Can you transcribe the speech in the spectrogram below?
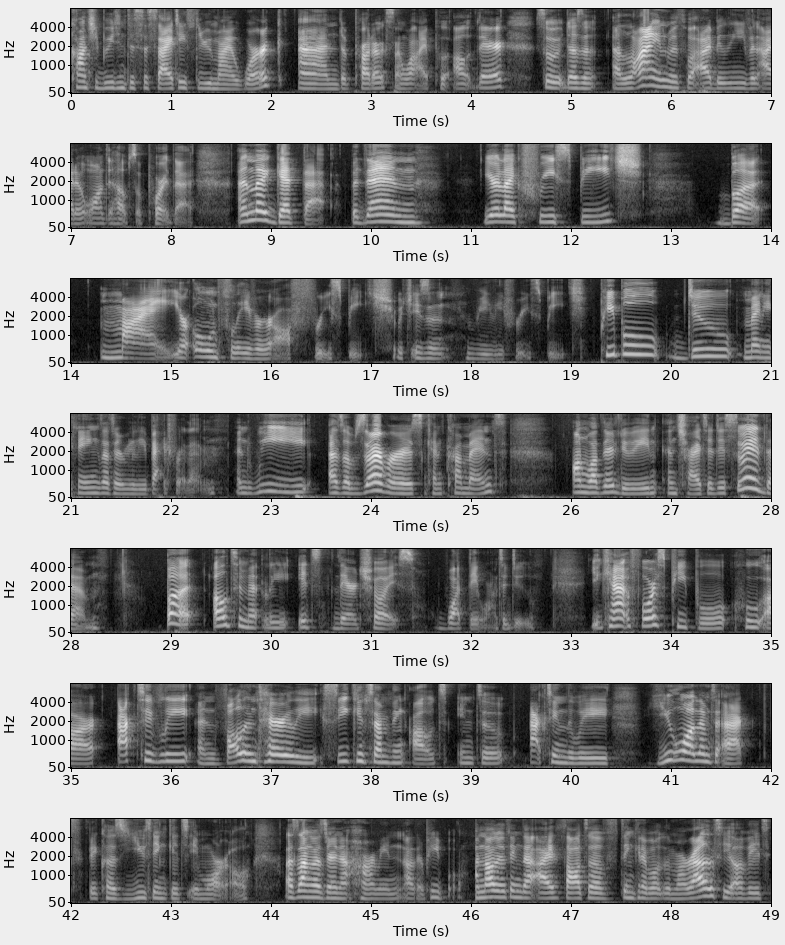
contributing to society through my work and the products and what I put out there. So it doesn't align with what I believe, and I don't want to help support that. And I get that. But then you're like free speech, but my your own flavor of free speech, which isn't really free speech. People do many things that are really bad for them. And we as observers can comment on what they're doing and try to dissuade them. But ultimately, it's their choice what they want to do. You can't force people who are actively and voluntarily seeking something out into acting the way you want them to act because you think it's immoral, as long as they're not harming other people. Another thing that I thought of thinking about the morality of it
